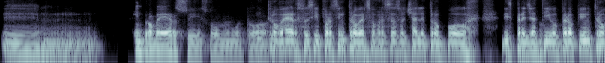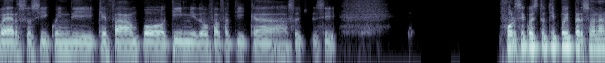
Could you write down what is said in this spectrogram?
eh, Introversi, insomma, molto... Introverso, sì, forse introverso, forse sociale troppo dispregiativo, però più introverso, sì, quindi che fa un po' timido, fa fatica, sì. Forse questo tipo di persona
